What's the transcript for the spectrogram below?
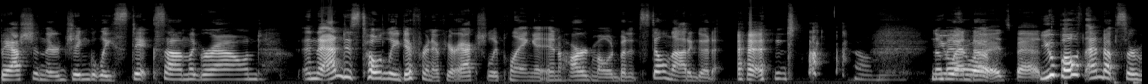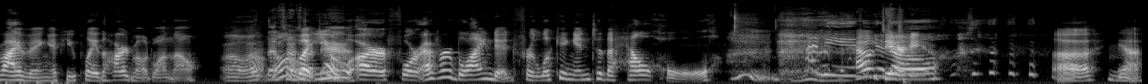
Bashing their jingly sticks on the ground. And the end is totally different if you're actually playing it in hard mode, but it's still not a good end. Oh. No you matter end what, up- it's bad. you both end up surviving if you play the hard mode one, though. Oh, that's Oh. what I was But you ask. are forever blinded for looking into the hellhole. Hmm. I mean, How you dare know. Uh, Hmm. yeah,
